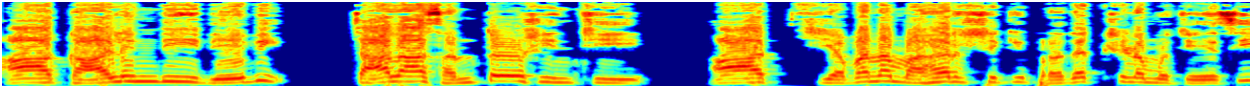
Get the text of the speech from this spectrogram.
ఆ కాళిందీదేవి చాలా సంతోషించి ఆ చ్యవన మహర్షికి ప్రదక్షిణము చేసి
